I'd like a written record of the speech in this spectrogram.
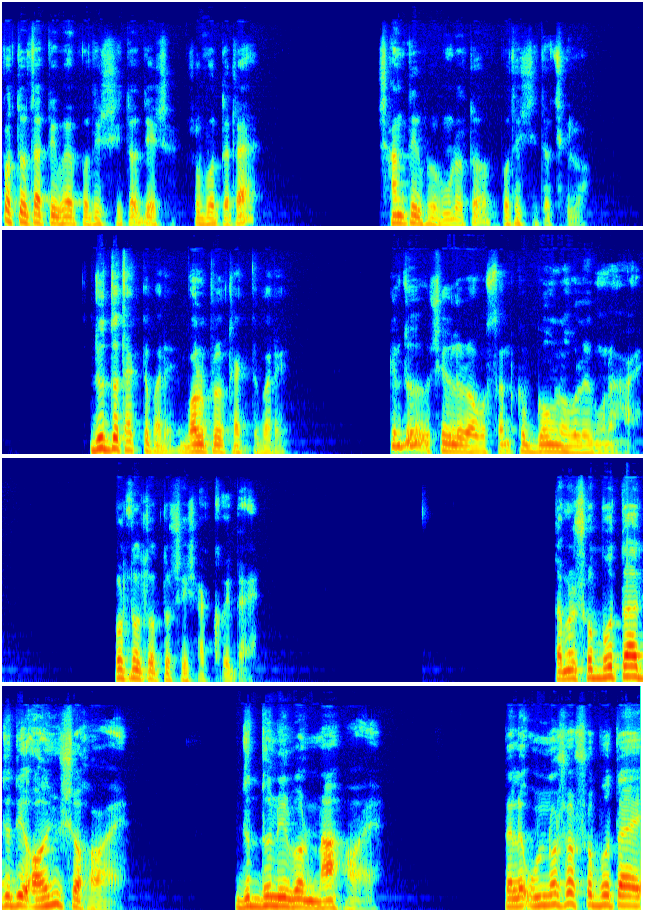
প্রত্নতাত্ত্বিকভাবে প্রতিষ্ঠিত যে সভ্যতাটা শান্তির উপর মূলত প্রতিষ্ঠিত ছিল। যুদ্ধ থাকতে পারে, বলপ্রয়োগ থাকতে পারে, কিন্তু সেগুলোর অবস্থান খুব গৌণ বলে মনে হয়। প্রত্নতত্ত্ব সেই সাক্ষ্য দেয়। তার মানে সভ্যতা যদি অহিংস হয়, যুদ্ধ নির্ভর না হয়, তাহলে অন্য সব সভ্যতায়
